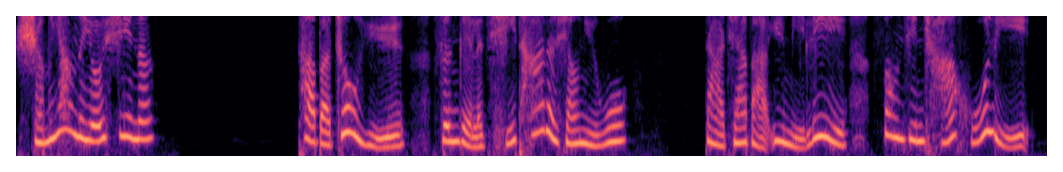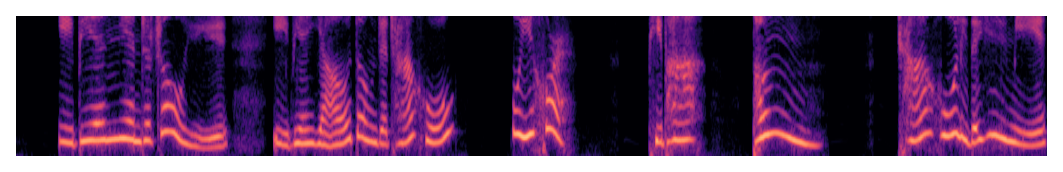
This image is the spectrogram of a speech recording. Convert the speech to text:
什么样的游戏呢？她把咒语分给了其他的小女巫，大家把玉米粒放进茶壶里，一边念着咒语。一边摇动着茶壶，不一会儿，噼啪，砰，茶壶里的玉米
